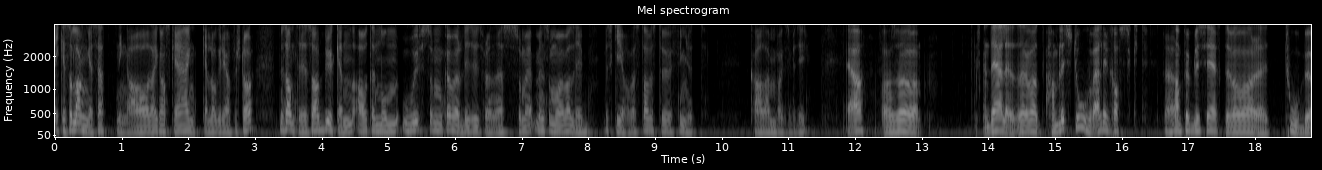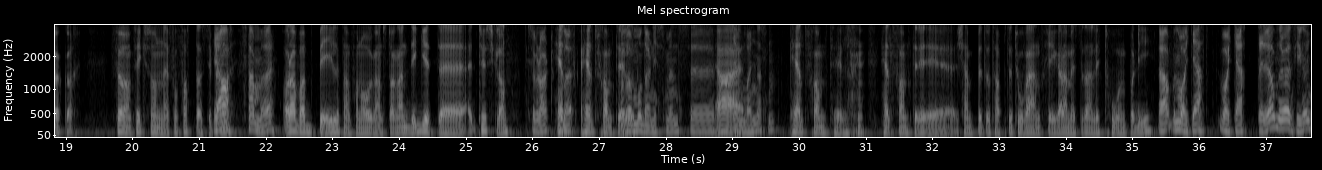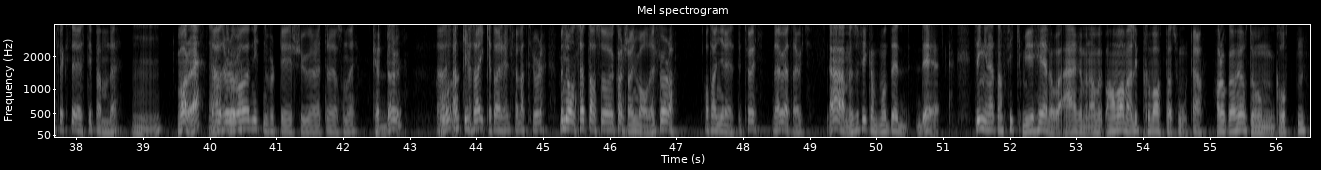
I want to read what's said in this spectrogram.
ikke så lange setninger, og det er ganske enkel og grei å forstå. Men samtidig så bruker den av og til noen ord som kan være litt utfordrende, som er, men som er veldig beskrivende, da, hvis du finner ut hva de faktisk betyr. Ja, altså det, er litt- det var, Han ble stor veldig raskt. Ja, Han publiserte hva var det, to bøker før han fikk sånn eh, forfatterstipend. ja stemmer det. Og da bare beilet han fra Norge. Han stang, han digget eh, Tyskland Så klart. helt, helt fram til altså modernismens eh, Ja, hjemland, nesten. Helt fram til Helt fram til de eh, kjempet og tapte to verdenskriger. Da mistet han litt troen på de. Ja, Men var ikke, et, var ikke etter andre verdenskrig han fikk det stipendet? Mm. Var det det? Ja, jeg tror det var 1947 eller et eller annet sånt der. Kødder du? Ja, Å, jeg- Hvis jeg ikke tar helt feil, jeg tror det. Men uansett, da, så kanskje han var der før, da. At han reiste dit før. Det vet jeg jo ikke. Ja, men så fikk han på en måte det Tingen er at han fikk mye heder og ære, men han, han var en veldig privat person. Ja. Har dere hørt om Grotten?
